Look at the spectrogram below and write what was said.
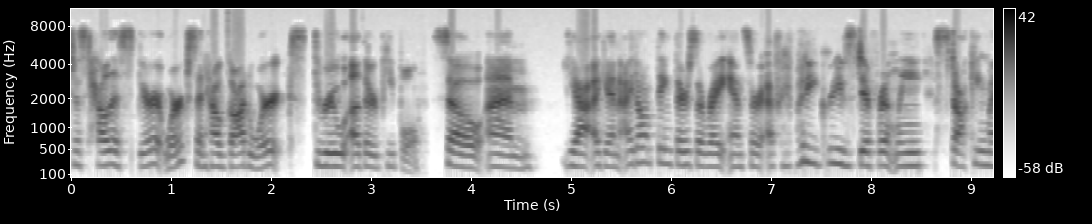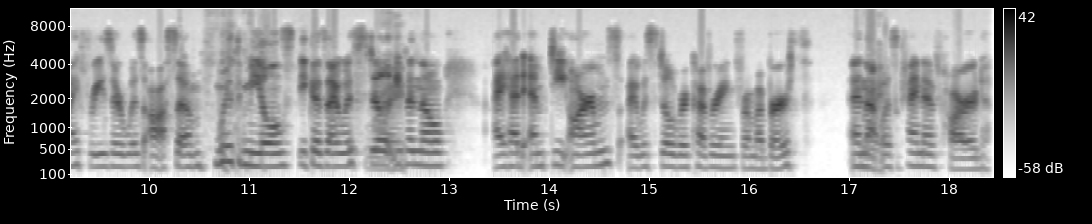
just how the spirit works and how God works through other people. So, um yeah, again, I don't think there's a right answer. Everybody grieves differently. Stocking my freezer was awesome with meals because I was still Right. even though I had empty arms, I was still recovering from a birth and Right. that was kind of hard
